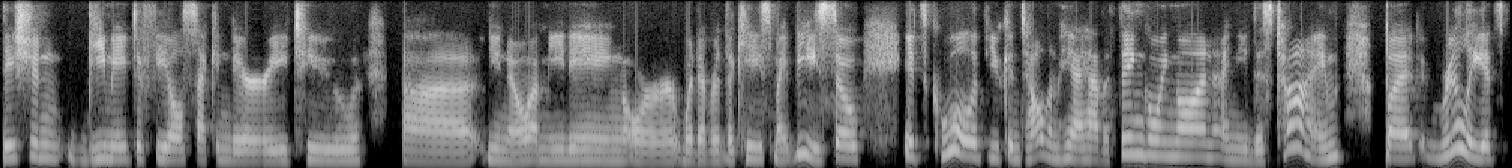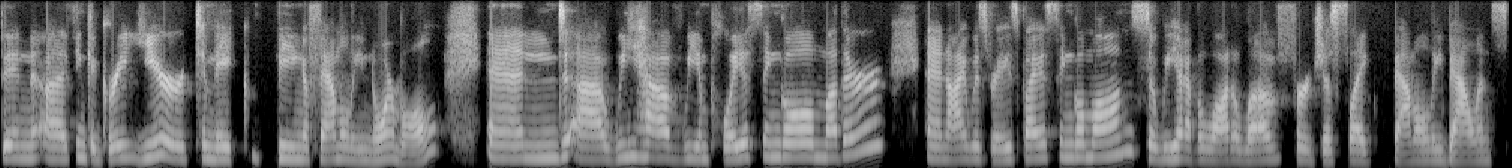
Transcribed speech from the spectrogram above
They shouldn't be made to feel secondary to, uh, you know, a meeting or whatever the case might be. So it's cool if you can tell them, hey, I have a thing going on, I need this time. But really, it's been, uh, I think, a great year to make being a family normal. And uh, we have, we employ a single mother, and I was raised by a single mom. So we have a lot of love for just like family balance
